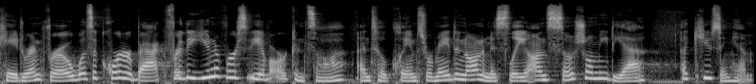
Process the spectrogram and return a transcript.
Cade Renfro was a quarterback for the University of Arkansas until claims were made anonymously on social media accusing him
